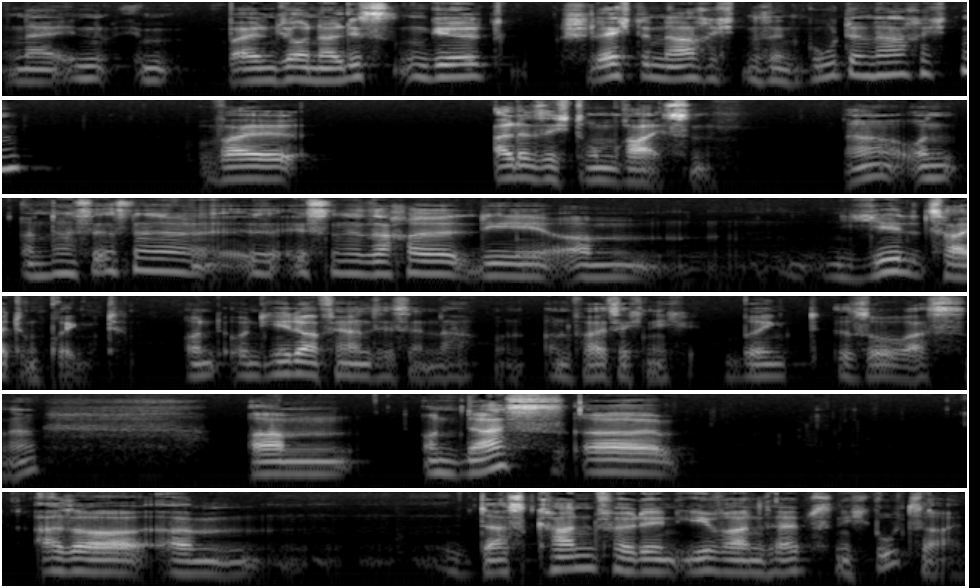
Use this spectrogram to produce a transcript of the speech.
na, in, in, bei den Journalisten gilt, schlechte Nachrichten sind gute Nachrichten, weil alle sich drum reißen. Ja, und, und das ist eine, ist eine Sache, die ähm, jede Zeitung bringt. Und, und jeder Fernsehsender und, und weiß ich nicht, bringt sowas. Ne? Ähm, und das, äh, also ähm, das kann für den Iran selbst nicht gut sein,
